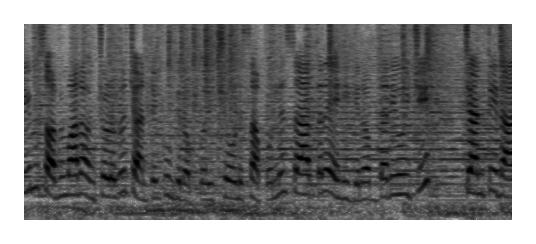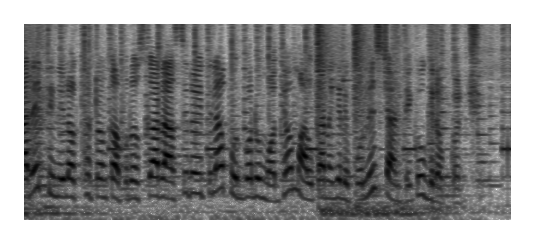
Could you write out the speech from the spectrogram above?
टीम स्वाभिमान अंचल चांटी को गिरफ्त कर पुलिस हाथ में गिरफ्तारी होती चांटी नाँ तीन लक्ष टा पुरस्कार राशि रही पूर्व मलकानगि पुलिस चांटी को गिरफ्त कर much.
